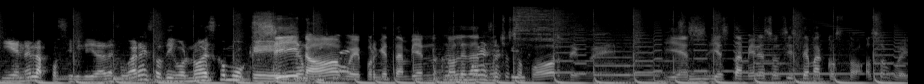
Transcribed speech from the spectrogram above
tiene la posibilidad de jugar eso. Digo, no es como que. Sí, no, güey, porque también no, le dan mucho aquí. soporte, güey. Y es, y es también es un sistema costoso, güey.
